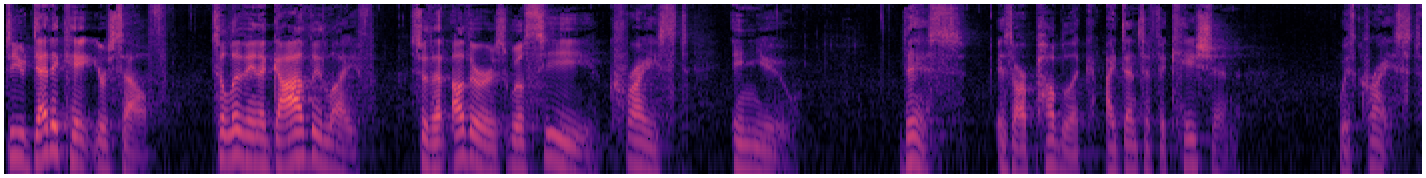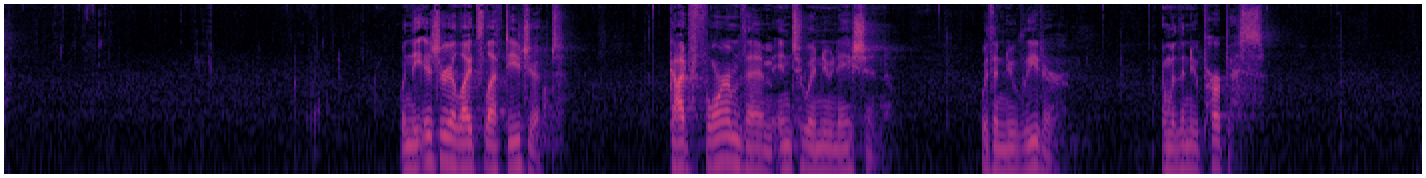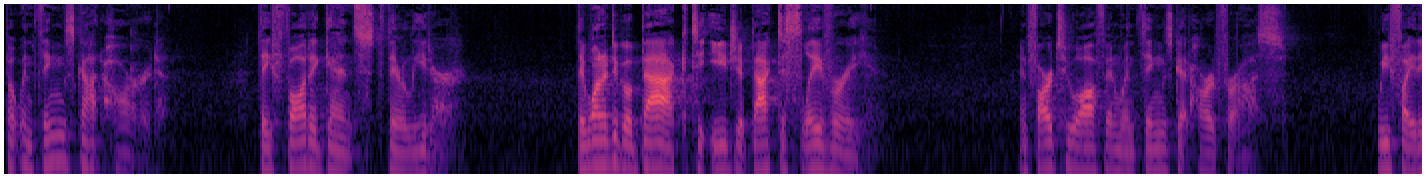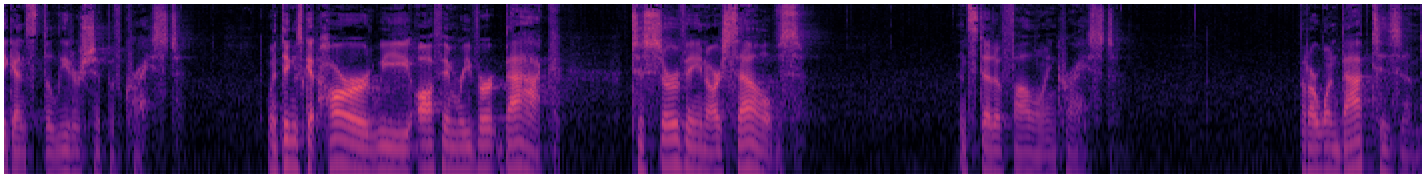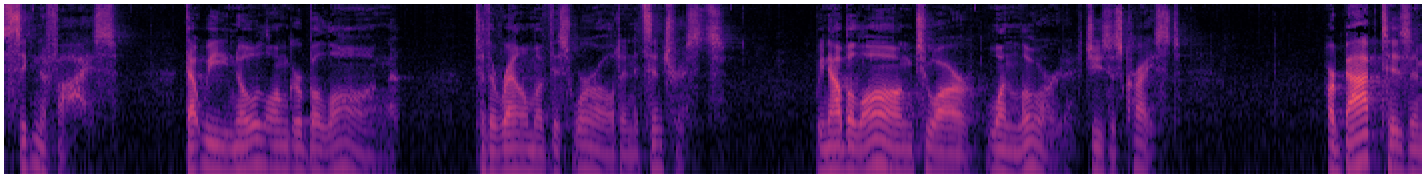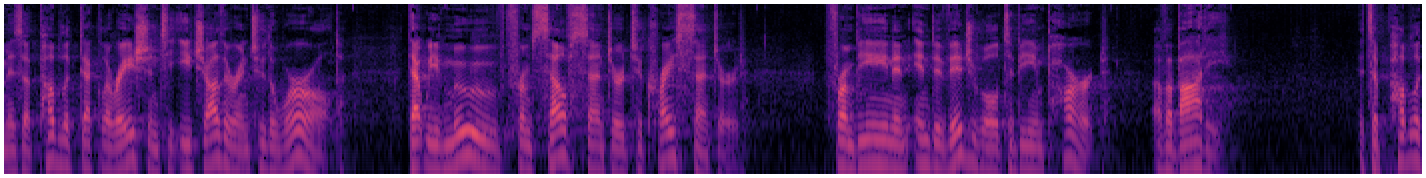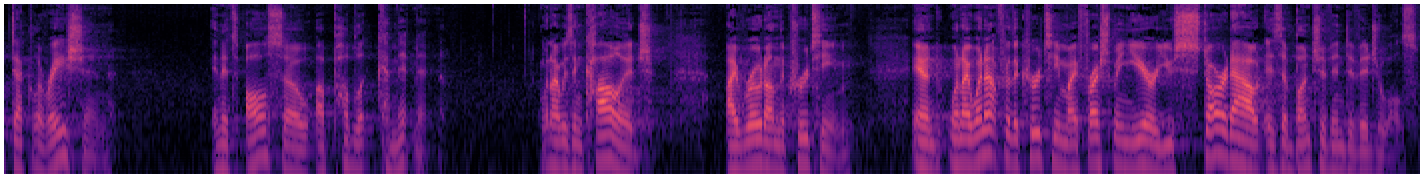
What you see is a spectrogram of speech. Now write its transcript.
Do you dedicate yourself to living a godly life so that others will see Christ in you? This is our public identification with Christ. When the Israelites left Egypt, God formed them into a new nation with a new leader and with a new purpose. But when things got hard, they fought against their leader. They wanted to go back to Egypt, back to slavery. And far too often, when things get hard for us, we fight against the leadership of Christ. When things get hard, we often revert back to serving ourselves instead of following Christ. But our one baptism signifies that we no longer belong to the realm of this world and its interests. We now belong to our one Lord, Jesus Christ. Our baptism is a public declaration to each other and to the world that we've moved from self centered to Christ centered, from being an individual to being part of a body. It's a public declaration, and it's also a public commitment. When I was in college, I rowed on the crew team. And when I went out for the crew team my freshman year, you start out as a bunch of individuals.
